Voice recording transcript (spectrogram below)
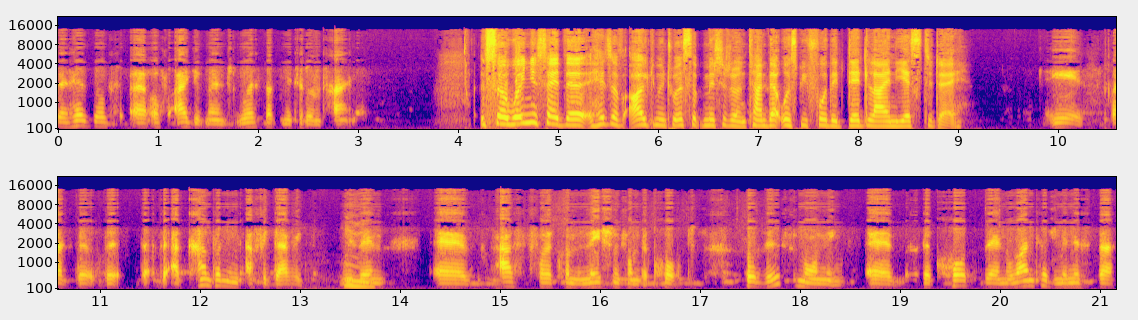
the heads of uh, of argument were submitted on time. So when you say the heads of argument were submitted on time, that was before the deadline yesterday. Yes, but the, the, the, the accompanying affidavit, we mm. then uh, asked for a condonation from the court. So this morning, uh, the court then wanted minister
